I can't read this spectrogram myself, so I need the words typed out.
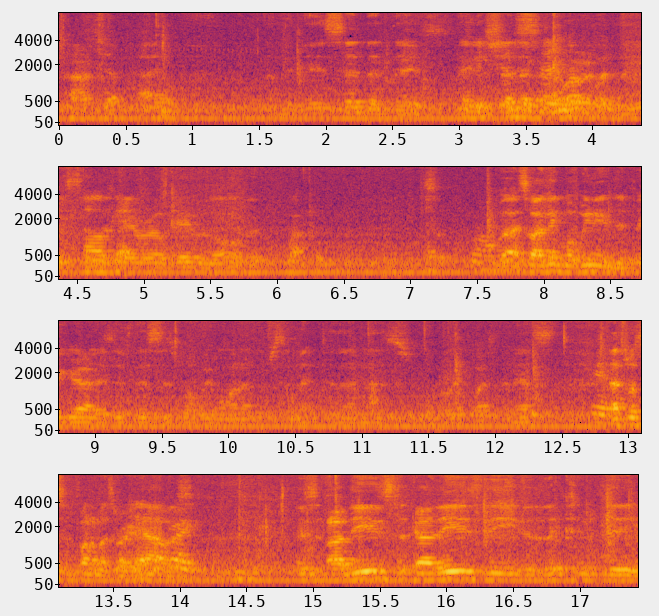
the concept. I don't, They said that they, they said that they were, they said that they Okay. were okay with all of it. well, But, so I think what we need to figure out is if this is what we want to submit to them as a request. I mean, that's, Yeah. that's what's in front of us right Okay. now. Right. Is, is- are these, are these the, the, con- the,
